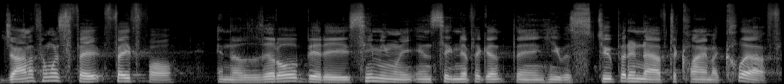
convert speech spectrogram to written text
Jonathan was fa- faithful in the little bitty, seemingly insignificant thing. He was stupid enough to climb a cliff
